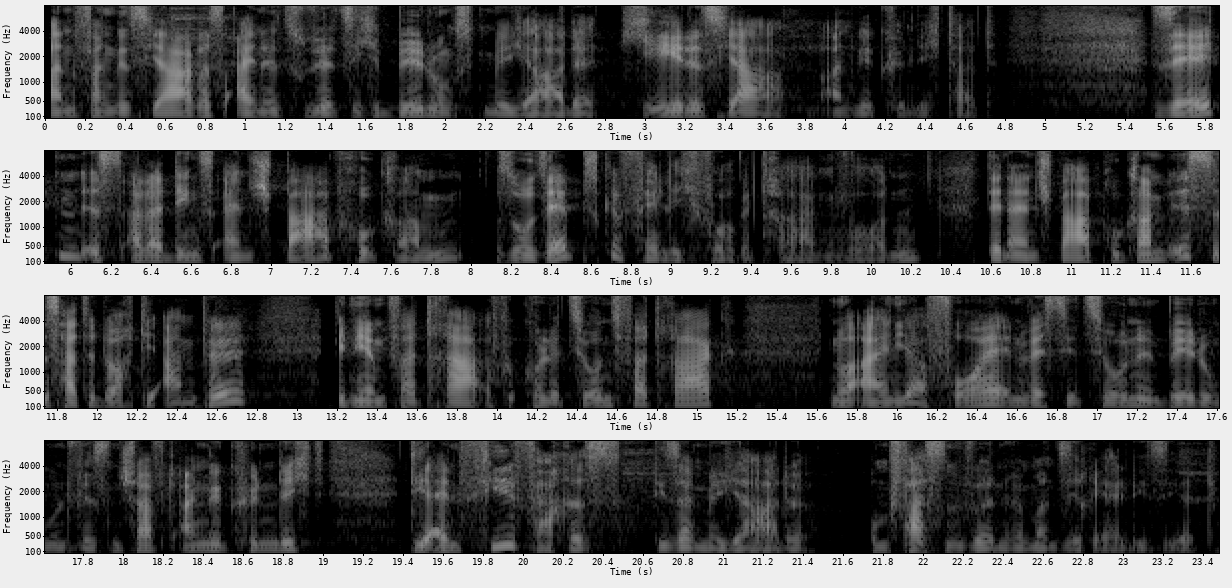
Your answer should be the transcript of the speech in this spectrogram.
Anfang des Jahres eine zusätzliche Bildungsmilliarde jedes Jahr angekündigt hat. Selten ist allerdings ein Sparprogramm so selbstgefällig vorgetragen worden, denn ein Sparprogramm ist es, hatte doch die Ampel in ihrem Vertrag, Koalitionsvertrag nur ein Jahr vorher Investitionen in Bildung und Wissenschaft angekündigt, die ein Vielfaches dieser Milliarde umfassen würden, wenn man sie realisiert.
